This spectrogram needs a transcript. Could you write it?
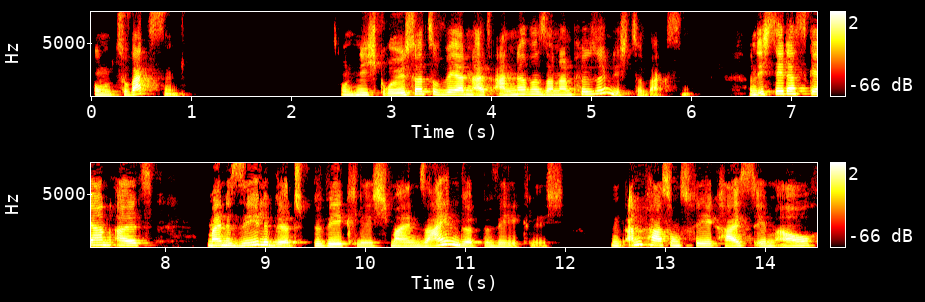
um zu wachsen. Und nicht größer zu werden als andere, sondern persönlich zu wachsen. Und ich sehe das gern als, meine Seele wird beweglich, mein Sein wird beweglich. Und anpassungsfähig heißt eben auch,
